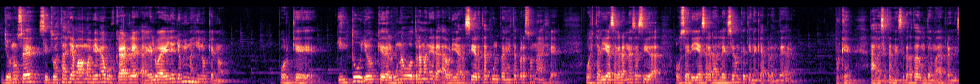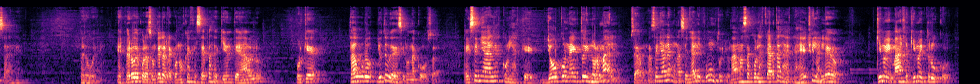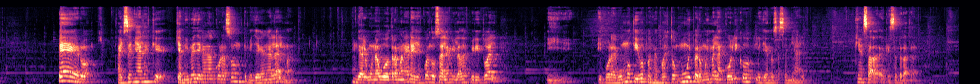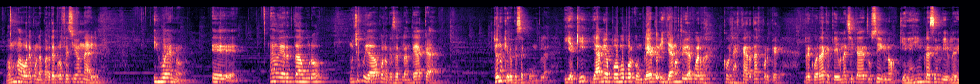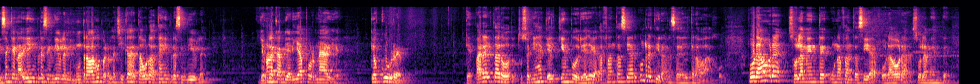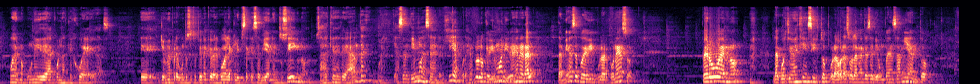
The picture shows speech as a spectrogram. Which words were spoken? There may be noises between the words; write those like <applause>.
Yo no sé si tú estás llamado más bien a buscarle a él o a ella, yo me imagino que no, porque intuyo que de alguna u otra manera habría cierta culpa en este personaje, o estaría esa gran necesidad, o sería esa gran lección que tiene que aprender, porque a veces también se trata de un tema de aprendizaje. Pero bueno, espero de corazón que le reconozcas, que sepas de quién te hablo, porque, Tauro, yo te voy a decir una cosa. Hay señales con las que yo conecto y normal. O sea, una señal es una señal y punto. Yo nada más saco las cartas, las, las echo y las leo. Aquí no hay magia, aquí no hay truco. Pero hay señales que, que a mí me llegan al corazón, que me llegan al alma. De alguna u otra manera. Y es cuando sale mi lado espiritual. Y, y por algún motivo pues me he puesto muy pero muy melancólico leyendo esa señal quién sabe de qué se trata. Vamos ahora con la parte profesional. Y bueno, eh, a ver, Tauro, mucho cuidado con lo que se plantea acá. Yo no quiero que se cumpla. Y aquí ya me opongo por completo y ya no estoy de acuerdo <laughs> con las cartas porque recuerda que aquí hay una chica de tu signo, quien es imprescindible. Dicen que nadie es imprescindible en ningún trabajo, pero la chica de Tauro de acá es imprescindible. Yo no la cambiaría por nadie. ¿Qué ocurre? Que para el tarot tú serías aquel quien podría llegar a fantasear con retirarse del trabajo. Por ahora solamente una fantasía, por ahora solamente, bueno, una idea con la que juegas. Eh, yo me pregunto si esto tiene que ver con el eclipse que se viene en tu signo. Sabes que desde antes bueno, ya sentimos esas energías. Por ejemplo, lo que vimos a nivel general también se puede vincular con eso. Pero bueno, <laughs> la cuestión es que, insisto, por ahora solamente sería un pensamiento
